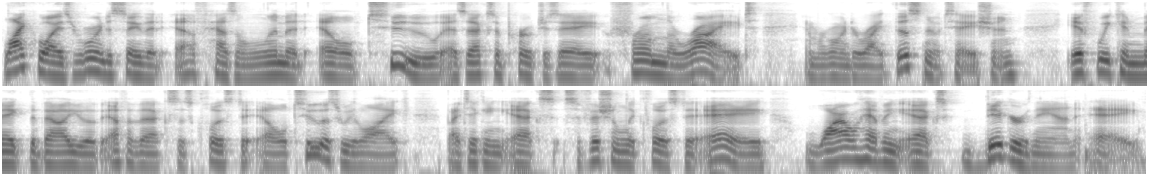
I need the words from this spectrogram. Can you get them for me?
Likewise, we're going to say that f has a limit L2 as x approaches a from the right, and we're going to write this notation if we can make the value of f of x as close to L2 as we like by taking x sufficiently close to a while having x bigger than a.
